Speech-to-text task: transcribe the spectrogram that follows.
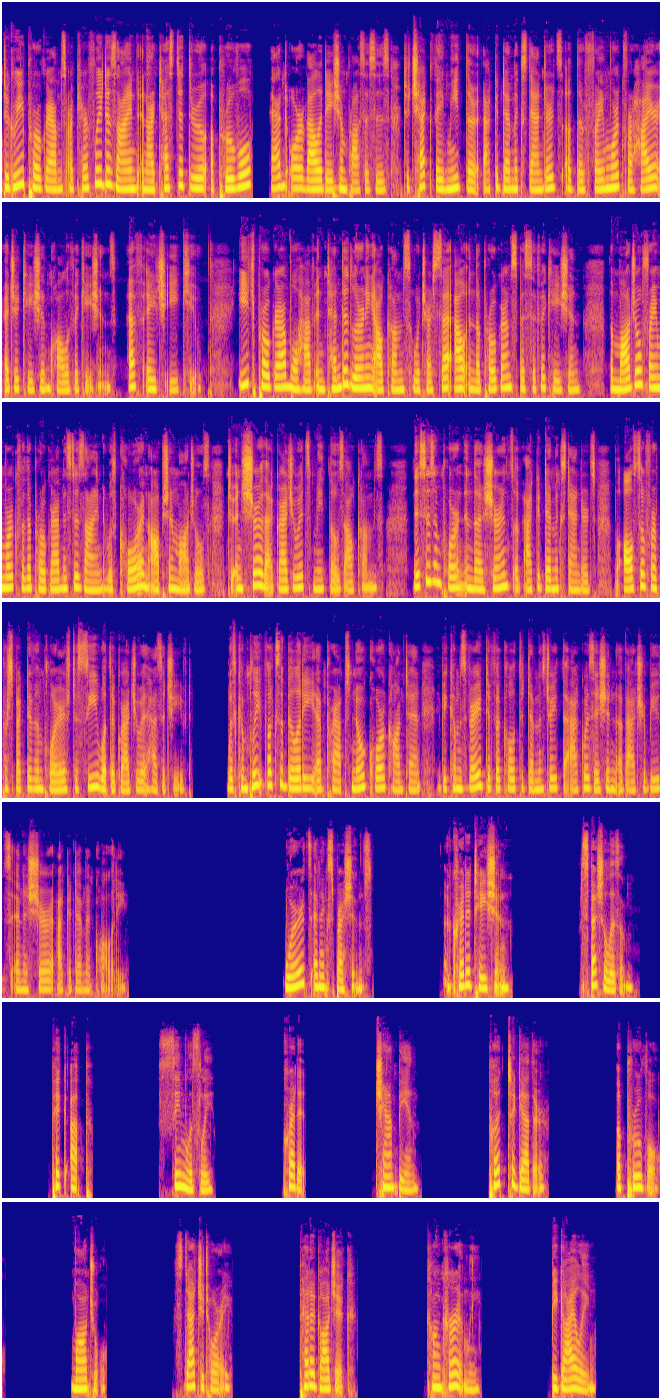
Degree programs are carefully designed and are tested through approval and or validation processes to check they meet the academic standards of the Framework for Higher Education Qualifications, FHEQ. Each program will have intended learning outcomes which are set out in the program specification. The module framework for the program is designed with core and option modules to ensure that graduates meet those outcomes. This is important in the assurance of academic standards, but also for prospective employers to see what the graduate has achieved. With complete flexibility and perhaps no core content, it becomes very difficult to demonstrate the acquisition of attributes and assure academic quality. Words and expressions. Accreditation, Specialism, Pick up, Seamlessly, Credit, Champion, Put together, Approval, Module, Statutory, Pedagogic, Concurrently, Beguiling,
